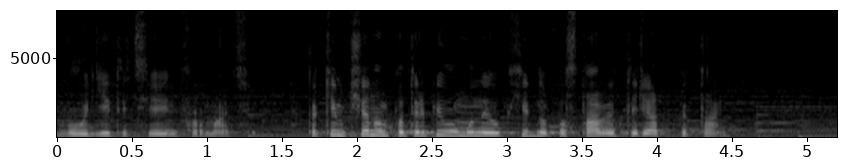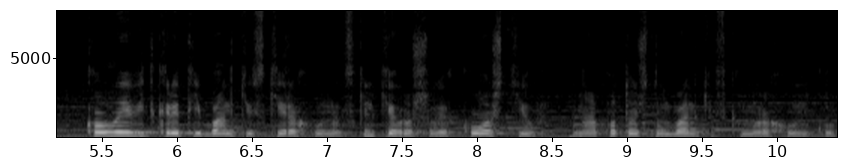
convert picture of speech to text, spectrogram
володіти цією інформацією. Таким чином, потерпілому необхідно поставити ряд питань. Коли відкритий банківський рахунок, скільки грошових коштів на поточному банківському рахунку,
